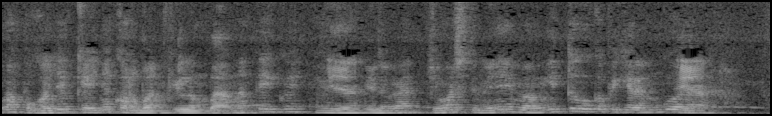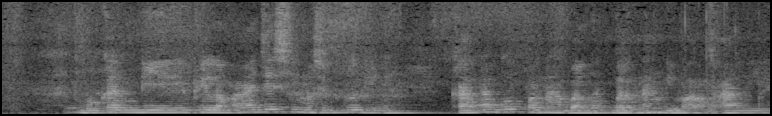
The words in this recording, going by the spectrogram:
wah pokoknya kayaknya korban film banget ya gue. Iya. Gitu kan. Cuma setidaknya emang itu kepikiran gue. Iya. Bukan di film aja sih maksud gue gini. Karena gue pernah banget berenang di malam hari.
